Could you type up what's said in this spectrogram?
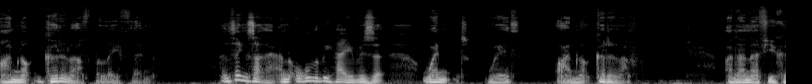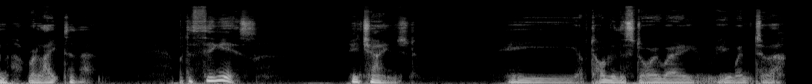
I'm not good enough belief then. And things like that. And all the behaviors that went with I'm not good enough. I don't know if you can relate to that. But the thing is, he changed. He, I've told you the story where he, he went to a,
